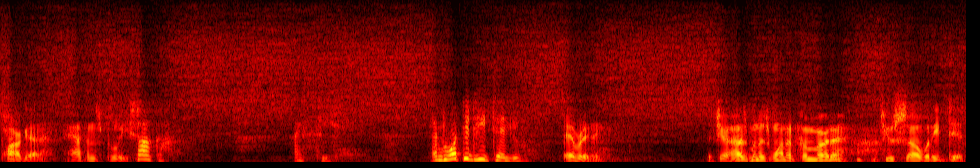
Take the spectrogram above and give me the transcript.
Parga, Athens Police. Parga? I see. And what did he tell you? Everything. That your husband is wanted for murder, that you saw what he did.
